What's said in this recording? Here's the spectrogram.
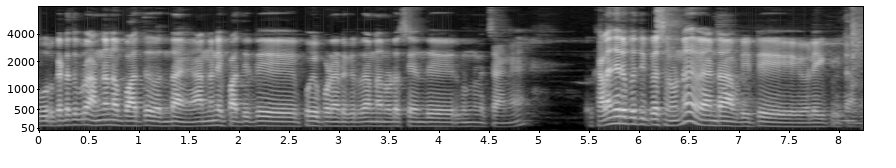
ஒரு கட்டத்துக்கு அப்புறம் அண்ணனை பார்த்து வந்தாங்க. அண்ணனை பார்த்துட்டு புகைப்படம் எடுக்கிறது அண்ணனோட சேர்ந்து இருக்கணும்னு நினச்சாங்க. கலைஞரை பற்றி பேசணுன்னே வேண்டாம் அப்படின்ட்டு விலகி போயிட்டாங்க.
